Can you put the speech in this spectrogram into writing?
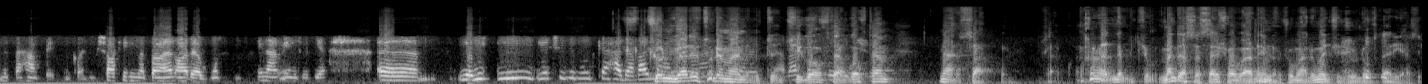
مثل هم فکر می‌کنیم. شاکینگ مثلا آره این هم اینجوریه. یعنی این یه چیزی بود که حداقل چون یادتونه من چی گفتم؟ گفتم نه سب کن من دست از سر شما بر نمیدم چون معلومه چجور دختری هستی.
